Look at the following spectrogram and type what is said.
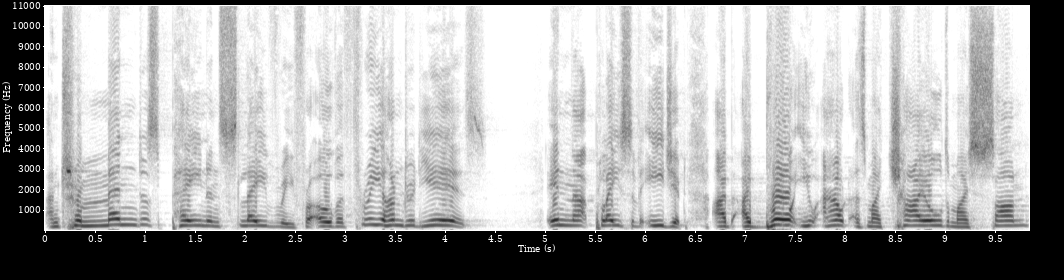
and tremendous pain and slavery for over 300 years in that place of Egypt. I, I, brought you out as my child, my son.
